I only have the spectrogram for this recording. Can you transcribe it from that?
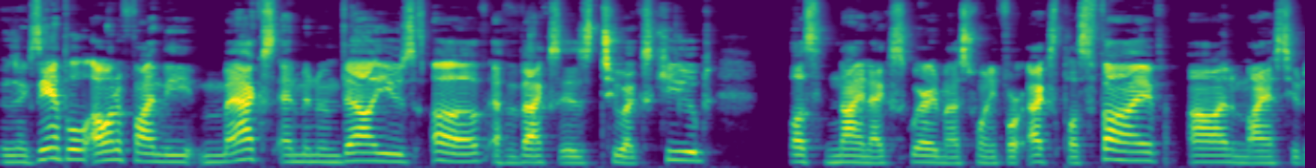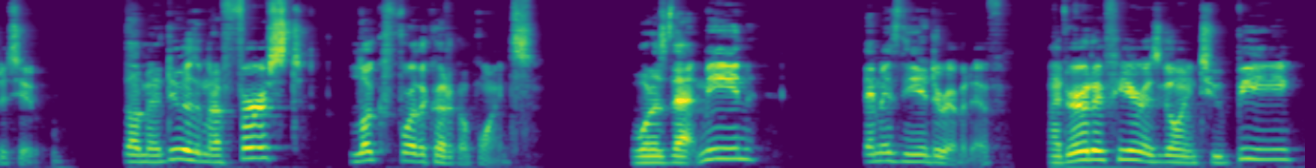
As an example, I want to find the max and minimum values of f of x is 2x cubed plus 9x squared minus 24x plus 5 on minus 2 to 2. So what I'm going to do is I'm going to first look for the critical points. What does that mean? That means a derivative. My derivative here is going to be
